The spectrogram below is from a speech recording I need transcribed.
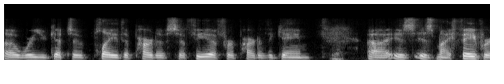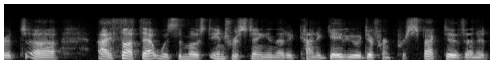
uh, where you get to play the part of Sophia for part of the game, uh, is is my favorite. Uh, I thought that was the most interesting, in that it kind of gave you a different perspective, and it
